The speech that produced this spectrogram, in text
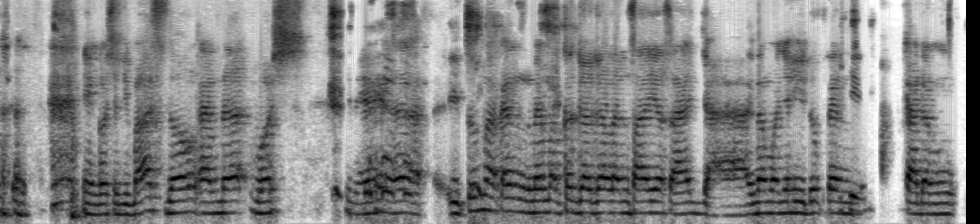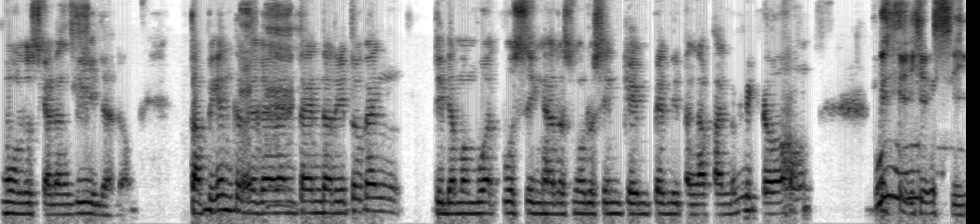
Yang gak usah dibahas dong anda bos Ya, itu mah kan memang kegagalan saya saja. Namanya hidup kan Iya. kadang mulus, kadang tidak dong. Tapi kan kegagalan tender itu kan tidak membuat pusing harus ngurusin campaign di tengah pandemik dong. iya sih.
